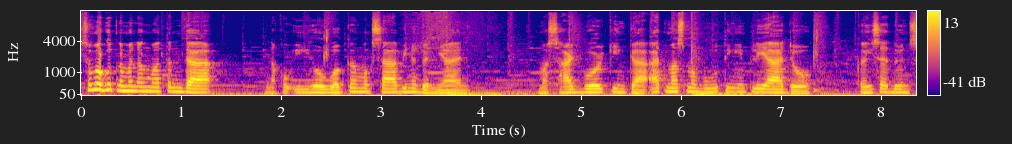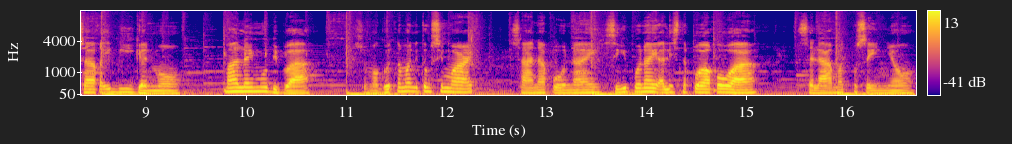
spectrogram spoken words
Sumagot naman ang matanda, Naku iho, huwag kang magsabi ng ganyan. Mas hardworking ka at mas mabuting empleyado kaysa dun sa kaibigan mo. Malay mo, di ba? Sumagot naman itong si Mark. Sana po, Nay. Sige po, Nay. Alis na po ako, ha. Salamat po sa inyo.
